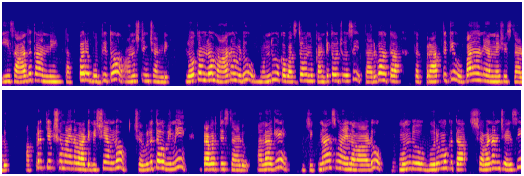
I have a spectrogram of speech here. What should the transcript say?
ఈ సాధకాన్ని తత్పర బుద్ధితో అనుష్ఠించండి. లోకంలో మానవుడు ముందు ఒక వస్తువును కంటితో చూసి తర్వాత తత్ప్రాప్తికి ఉపాయాన్ని అన్వేషిస్తాడు. అప్రత్యక్షమైన వాటి విషయంలో చెవులతో విని ప్రవర్తిస్తాడు. అలాగే జిజ్ఞాసు అయిన వాడు ముందు గురుముఖత శ్రవణం చేసి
